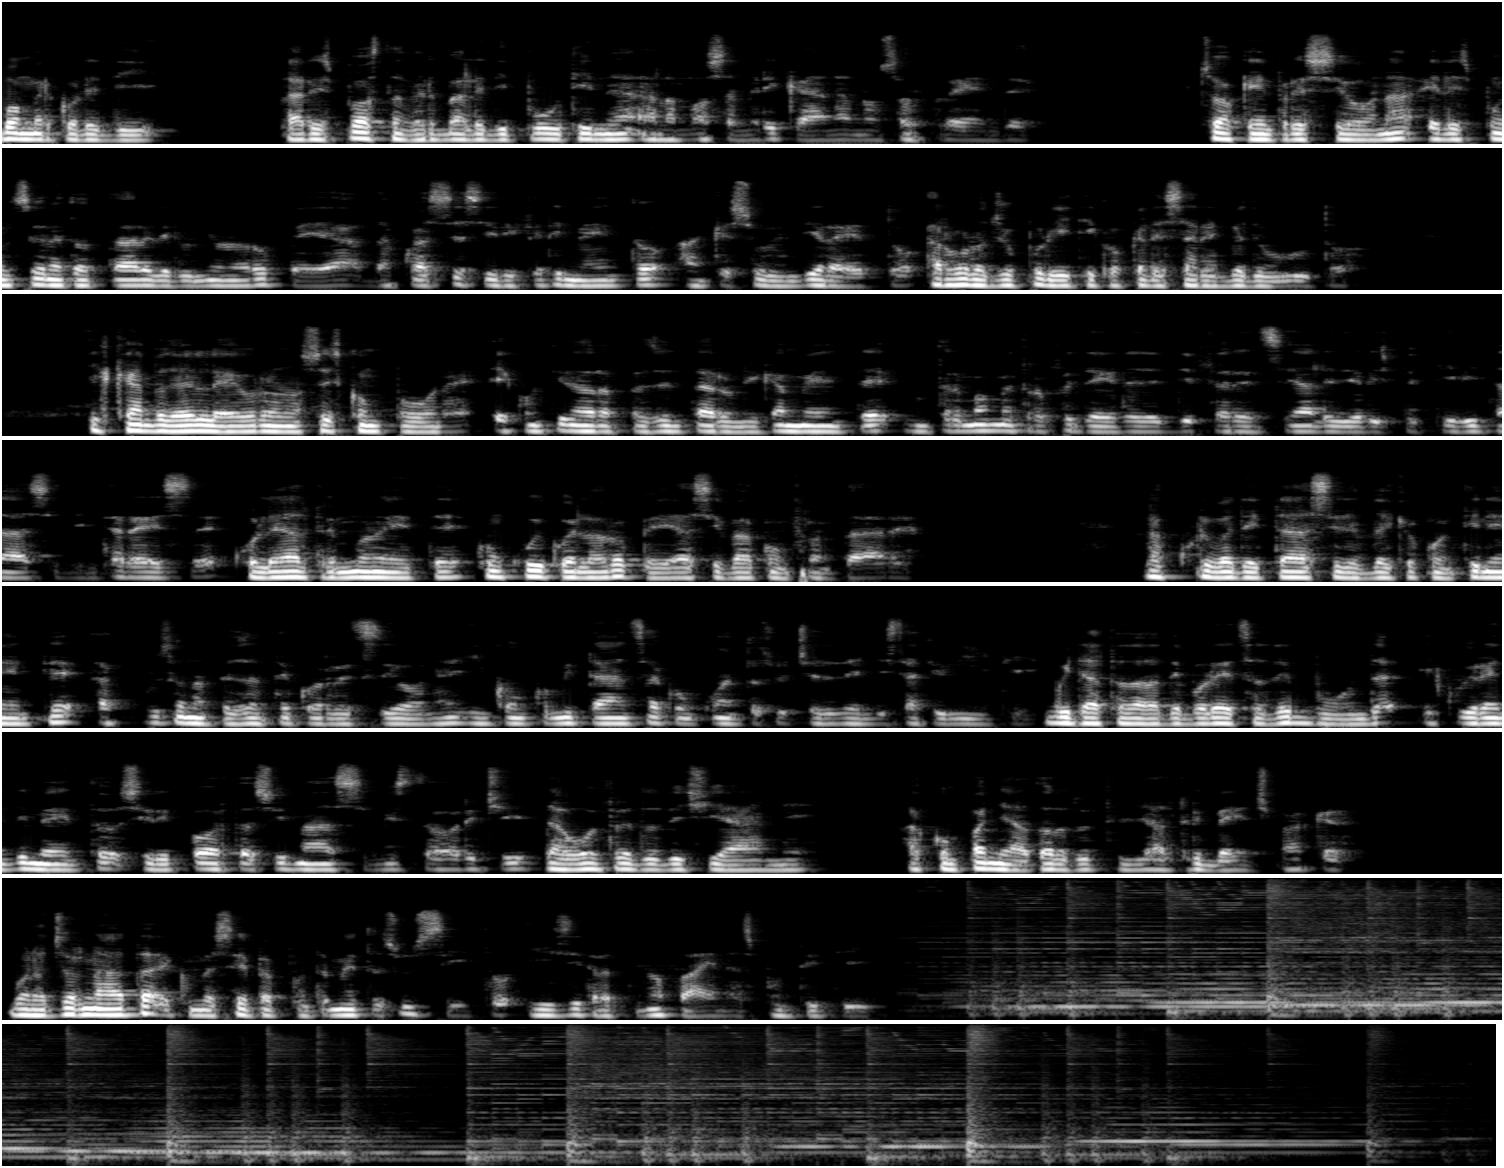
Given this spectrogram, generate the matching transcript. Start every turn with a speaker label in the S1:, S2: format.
S1: Buon mercoledì. La risposta verbale di Putin alla mossa americana non sorprende. Ciò che impressiona è l'espunzione totale dell'Unione Europea da qualsiasi riferimento, anche solo indiretto, al ruolo geopolitico che le sarebbe dovuto. Il cambio dell'euro non si scompone e continua a rappresentare unicamente un termometro fedele del differenziale di rispettivi tassi di interesse con le altre monete con cui quella europea si va a confrontare. La curva dei tassi del vecchio continente accusa una pesante correzione in concomitanza con quanto succede negli Stati Uniti, guidata dalla debolezza del Bund, il cui rendimento si riporta sui massimi storici da oltre 12 anni, accompagnato da tutti gli altri benchmark. Buona giornata e come sempre appuntamento sul sito easy-finance.it.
